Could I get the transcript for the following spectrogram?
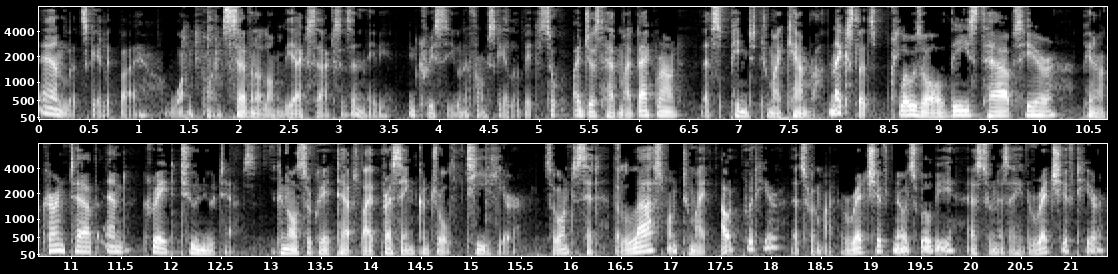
and let's scale it by 1.7 along the x-axis and maybe increase the uniform scale a bit. So I just have my background that's pinned to my camera. Next, let's close all these tabs here, pin our current tab, and create two new tabs. You can also create tabs by pressing Ctrl T here. So I want to set the last one to my output here. That's where my Redshift nodes will be as soon as I hit Redshift here.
